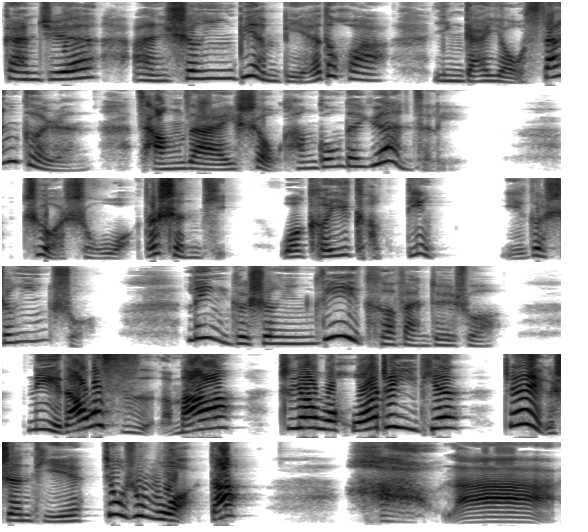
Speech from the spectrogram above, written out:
感觉按声音辨别的话，应该有三个人藏在寿康宫的院子里。这是我的身体，我可以肯定。一个声音说，另一个声音立刻反对说：“你当我死了吗？只要我活着一天，这个身体就是我的。”好啦，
